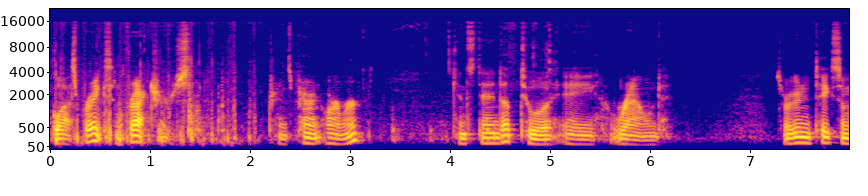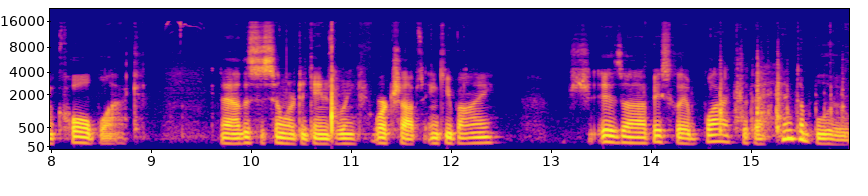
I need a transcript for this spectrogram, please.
glass breaks and fractures. Transparent armor can stand up to a, a round. So we're going to take some coal black now this is similar to Games Workshop's Incubi, which is uh, basically a black with a hint of blue.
